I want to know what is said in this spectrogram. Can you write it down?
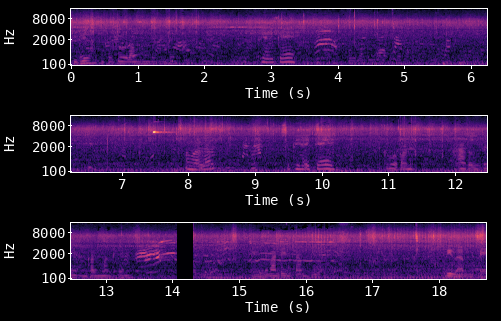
thì thế tàu cua đóng thế ភេគេអងឡើសុភីអីគេ cua bạn à rồi thế ăn con mang thế cho bạn lên trăm thì đi làm một cái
